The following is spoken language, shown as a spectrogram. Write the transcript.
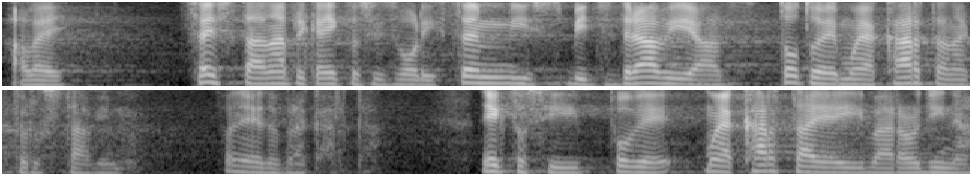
ale cesta, napríklad niekto si zvolí, chcem ísť byť zdravý a toto je moja karta, na ktorú stavím. To nie je dobrá karta. Niekto si povie, moja karta je iba rodina.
